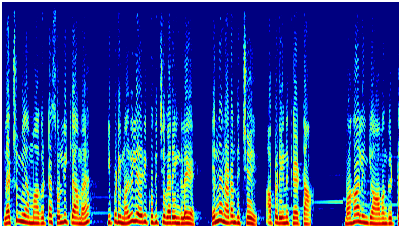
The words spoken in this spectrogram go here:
லட்சுமி அம்மா கிட்ட சொல்லிக்காம இப்படி மதில் ஏறி குதிச்சு வரீங்களே என்ன நடந்துச்சு அப்படின்னு கேட்டான். மகாலிங்கம் அவங்கிட்ட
